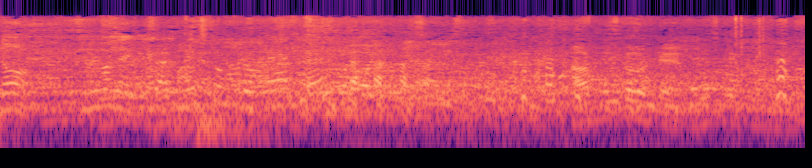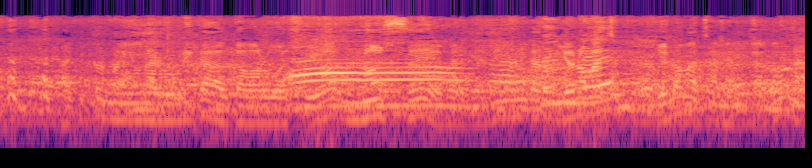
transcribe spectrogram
No. Aquí no hi ha una rúbrica d'autoavaluació, no sé, perquè a jo, no vaig, jo no vaig a Mercadona?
